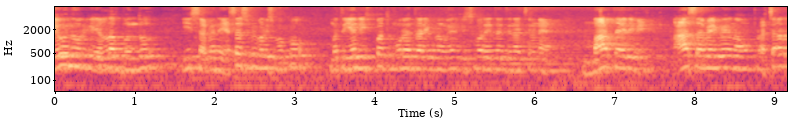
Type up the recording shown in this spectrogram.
ದೇವನೂರಿಗೆ ಎಲ್ಲ ಬಂದು ಈ ಸಭೆನ ಯಶಸ್ವಿಗೊಳಿಸಬೇಕು. ಮತ್ತು ಏನು ಇಪ್ಪತ್ತ್ಮೂರನೇ ತಾರೀಕು ನಾವು ಏನು ವಿಶ್ವ ರೈತ ದಿನಾಚರಣೆ ಮಾಡ್ತಾ ಇದ್ದೀವಿ, ಆ ಸಭೆಗೆ ನಾವು ಪ್ರಚಾರ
